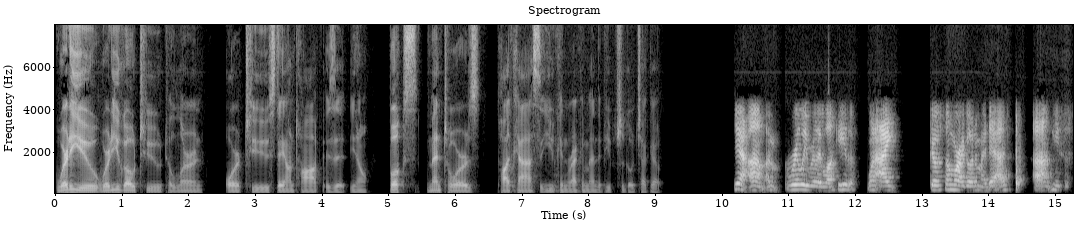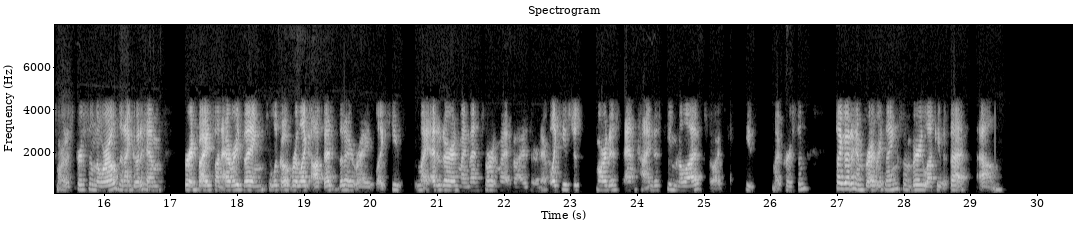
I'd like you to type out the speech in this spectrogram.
where do you where do you go to to learn or to stay on top? Is it you know books, mentors, podcasts that you can recommend that people should go check out? Yeah, um, I'm really, really lucky that when I go somewhere, I go to my dad. Um, he's the smartest person in the world, and I go to him for advice on everything to look over like op-eds that I write. Like he's my editor and my mentor and my advisor, and like he's just smartest and kindest human alive. So I, he's my person. So I go to him for everything. So I'm very lucky with that. Um,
